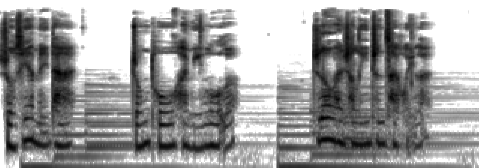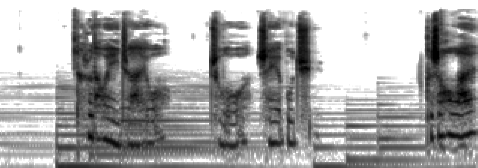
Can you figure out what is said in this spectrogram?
手机也没带，中途还迷路了。直到晚上凌晨才回来。他说他会一直爱我，除了我谁也不娶。可是后来，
